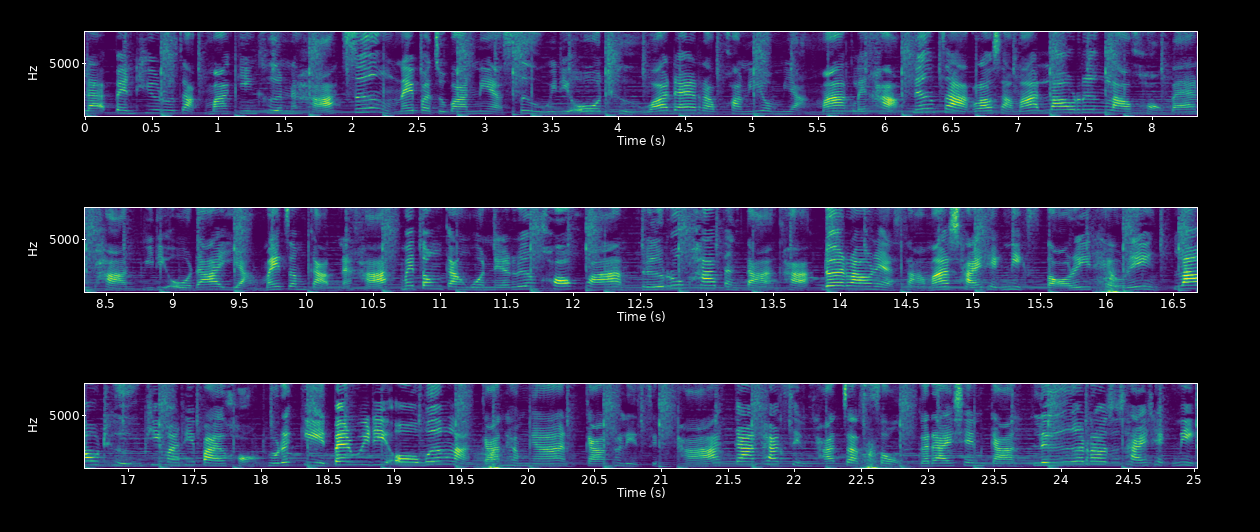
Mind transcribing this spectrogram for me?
และเป็นที่รู้จักมากยิ่งขึ้นนะคะ ซึ่งในปัจจุบันเนี่ยสื่อวิดีโอถือว่าได้รับความนิยมอย่างมากเลยค่ะ เนื่องจากเราสามารถเล่าเรื่องราวของแบรนด์ผ่านวิดีโอได้อย่างไม่จำกัดนะคะ ไม่ต้องกังวลในเรื่องข้อความ หรือรูปภาพต่างๆ ค่ะ โดยเราเนี่ยสามารถใช้เทคนิค storytelling เล่าถึงที่มาที่ไปของธุรกิจ เป็นวิดีโอเบื้องหลังการทำงาน การผลิตสินค้า การแพ็คสินค้าจัดส่งก็ได้เช่นกัน หรือเราจะใช้เทคนิค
